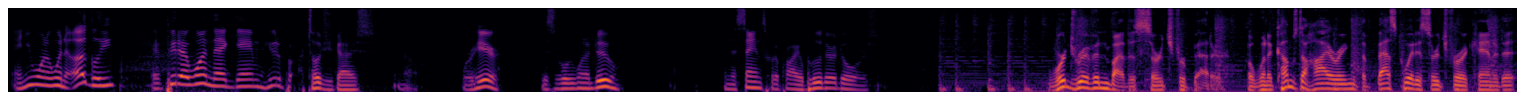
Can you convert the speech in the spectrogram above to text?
And you want to win ugly. If Peter had won that game, he would have. I told you guys, you know, we're here. This is what we want to do. And the Saints would have probably blew their doors. We're driven by the search for better. But when it comes to hiring, the best way to search for a candidate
